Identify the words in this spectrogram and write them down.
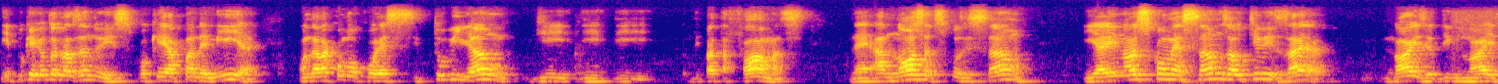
E por que, eu estou trazendo isso? Porque a pandemia, quando ela colocou esse turbilhão de, de, de, de plataformas né, à nossa disposição, E aí nós começamos a utilizar, nós, eu digo nós,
